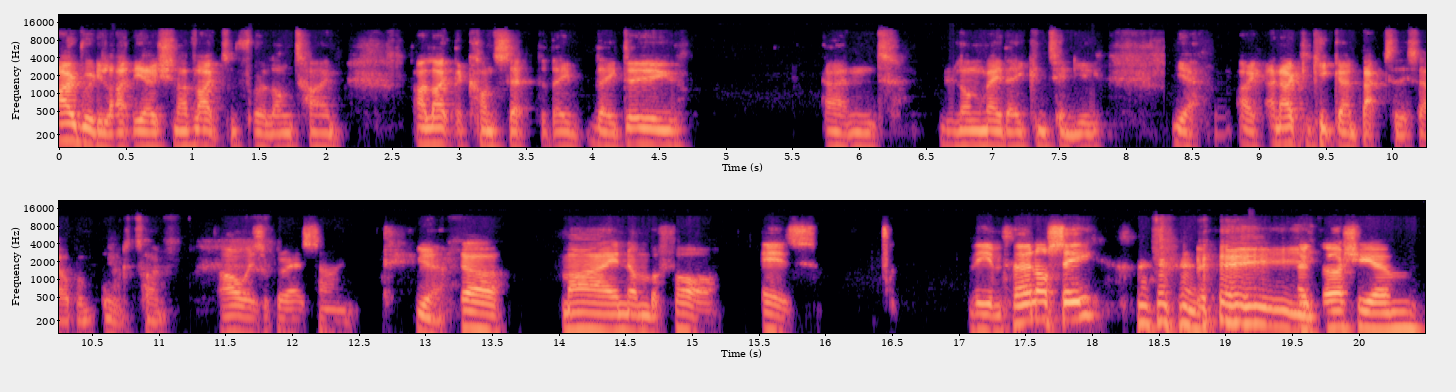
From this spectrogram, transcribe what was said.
I really like the ocean. I've liked them for a long time. I like the concept that they they do, and long may they continue. Yeah, I, and I can keep going back to this album all the time. Always a great sign. Yeah. So my number four is the Infernal Sea, hey. Negotium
